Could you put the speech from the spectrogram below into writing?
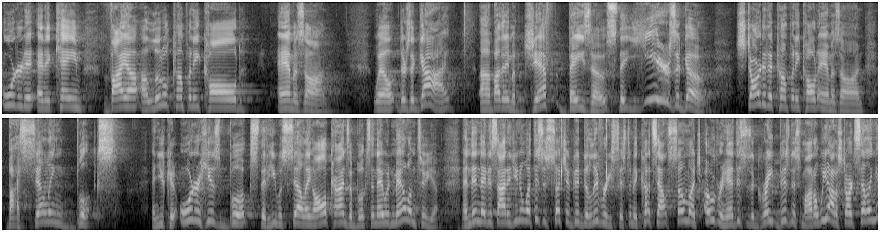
ordered it and it came via a little company called Amazon. Well, there's a guy uh, by the name of Jeff Bezos that years ago started a company called Amazon by selling books and you could order his books that he was selling, all kinds of books, and they would mail them to you. And then they decided, you know what, this is such a good delivery system. It cuts out so much overhead. This is a great business model. We ought to start selling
